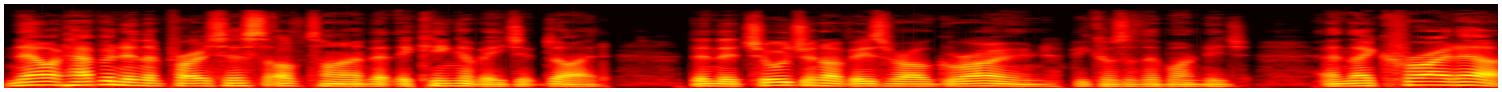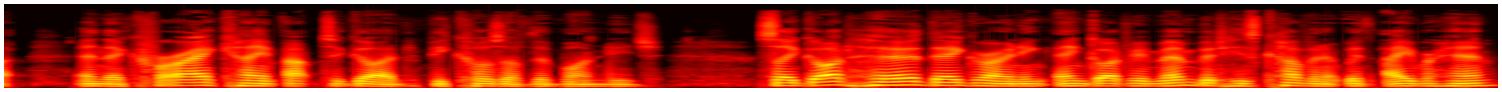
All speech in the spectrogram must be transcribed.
Now it happened in the process of time that the king of Egypt died. Then the children of Israel groaned because of the bondage, and they cried out, and their cry came up to God because of the bondage. So God heard their groaning, and God remembered his covenant with Abraham,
